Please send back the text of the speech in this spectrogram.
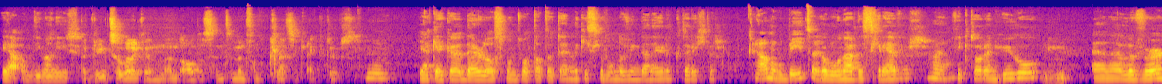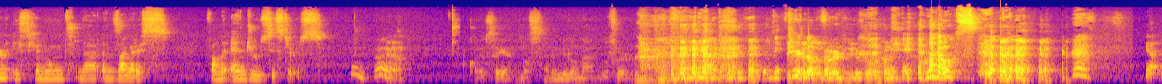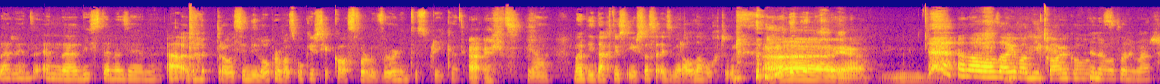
Ja, op die manier. Dat klinkt zo wel een, een oude sentiment van classic actors. Ja. Ja, kijk, uh, There Lost, want wat dat uiteindelijk is gevonden, vind ik dan eigenlijk terechter. ja, nog beter. Gewoon naar de schrijver, Ah, ja. Victor en Hugo. Mhm. En eh, Laverne is genoemd naar een zangeres van de Andrew Sisters. Ah ja. Ik wou even zeggen, wat is zijn middelnaam? Laverne. Ja. Victor Laverne Hugo. Nee. Who knows? Ja, daar zijn ze. En eh, die stemmen zijn... eh, ah, trouwens, Cindy Lauper was ook eerst gecast voor Laverne in te spreken. Ah, echt? Ja. Maar die dacht dus eerst dat ze Esmeralda mocht doen. Ah, ja. Mm. En dan was dat een van die cargo's. En dat was dan niet waar.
